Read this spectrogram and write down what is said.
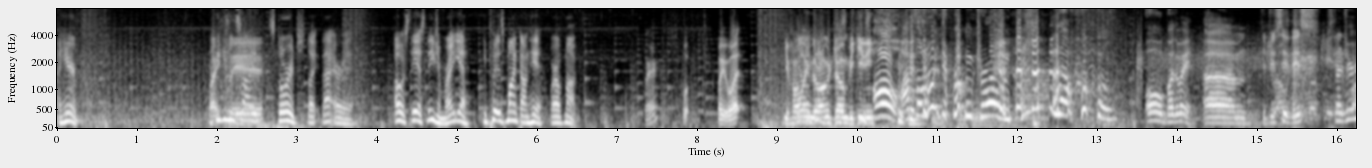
I hear him. I Right, think he's inside storage, like that area. Oh, it's the yes, Legion, right? Yeah. He put his mine down here, where I've marked. Where? Wait, what? You're following the wrong drone, Bikini. Oh, I'm following the wrong drone. no. Oh, by the way, um, did you see this, stranger?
